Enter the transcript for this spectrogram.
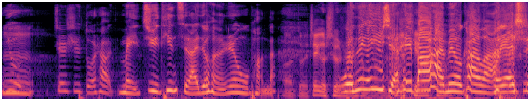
又、嗯这是多少美剧？听起来就很任务庞大。啊，对，这个是我那个浴血黑帮还没。有看完，我也是。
